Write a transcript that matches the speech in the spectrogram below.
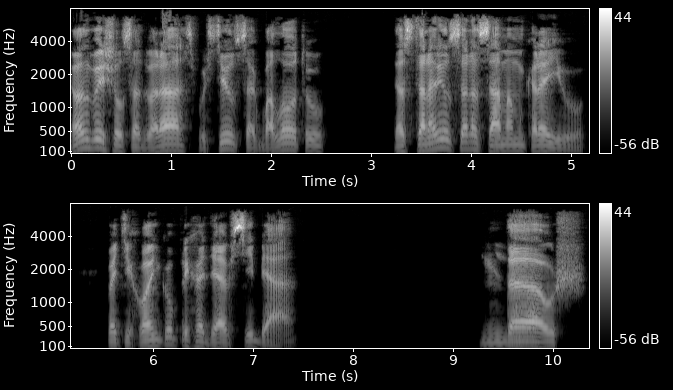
Он вышел со двора, спустился к болоту, остановился на самом краю, потихоньку приходя в себя. Да уж,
